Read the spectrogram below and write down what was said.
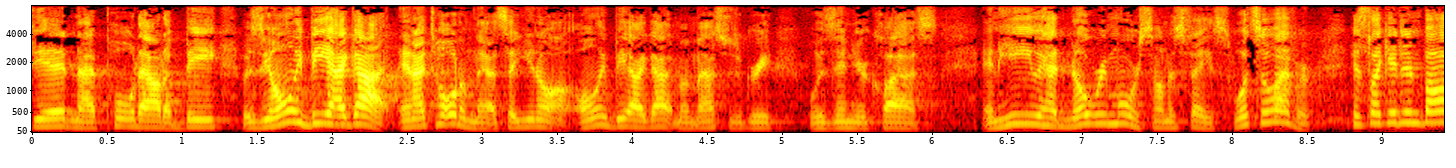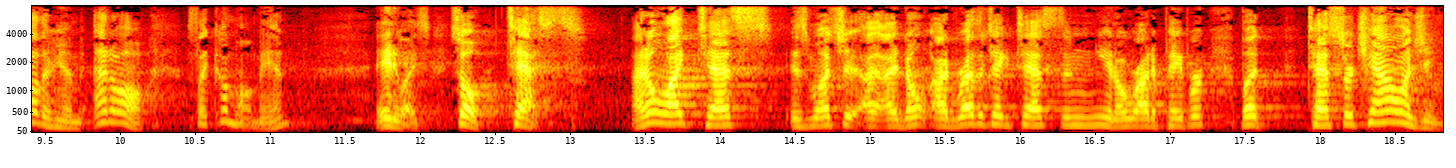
did, and I pulled out a B. It was the only B I got. And I told him that. I said, you know, only B I got in my master's degree was in your class. And he had no remorse on his face whatsoever. It's like it didn't bother him at all. It's like, come on, man. Anyways, so tests. I don't like tests as much. I, I don't. I'd rather take tests than you know write a paper. But tests are challenging.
